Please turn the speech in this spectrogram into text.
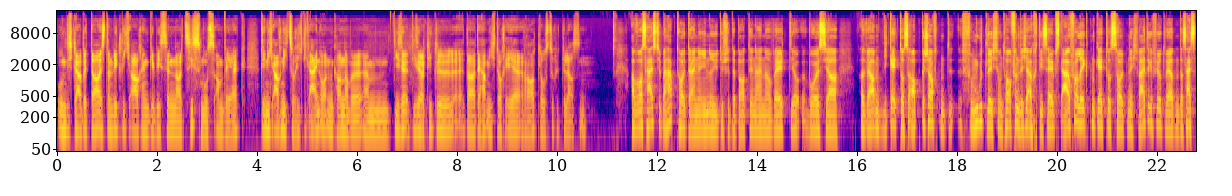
Und ich glaube, da ist dann wirklich auch ein gewisser Narzissmus am Werk, den ich auch nicht so richtig einordnen kann, aber ähm, dieser, dieser Artikel, äh, da, der hat mich doch eher ratlos zurückgelassen. Aber was heißt überhaupt heute eine innerjüdische Debatte in einer Welt, wo es ja also wir haben die Ghettos abgeschafft und vermutlich und hoffentlich auch die selbst auferlegten Ghettos sollten nicht weitergeführt werden. Das heißt,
